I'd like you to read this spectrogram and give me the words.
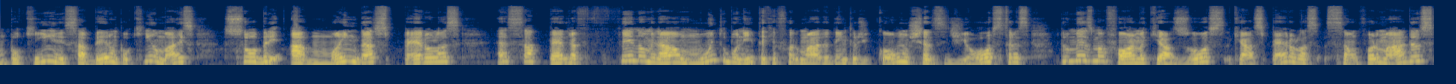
um pouquinho e saber um pouquinho mais sobre a Mãe das Pérolas, essa pedra fenomenal, muito bonita, que é formada dentro de conchas de ostras, do mesma forma que as, os, que as pérolas são formadas.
